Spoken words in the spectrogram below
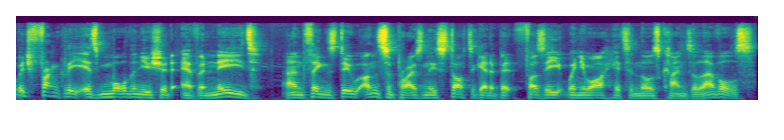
which frankly is more than you should ever need. And things do unsurprisingly start to get a bit fuzzy when you are hitting those kinds of levels.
